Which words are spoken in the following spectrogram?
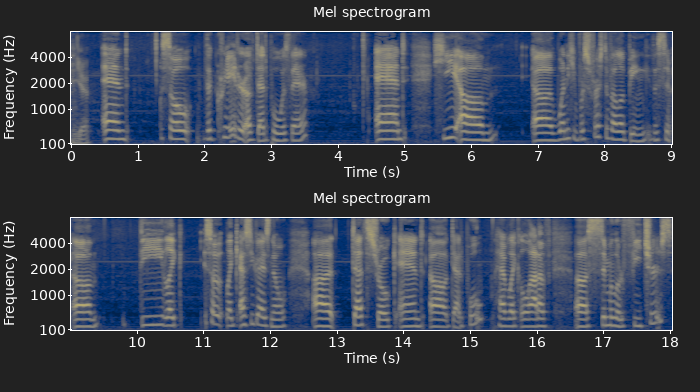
Yeah, And so the creator of Deadpool was there, and he um uh when he was first developing the sim- um the like so like as you guys know, uh Deathstroke and uh Deadpool have like a lot of uh similar features.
